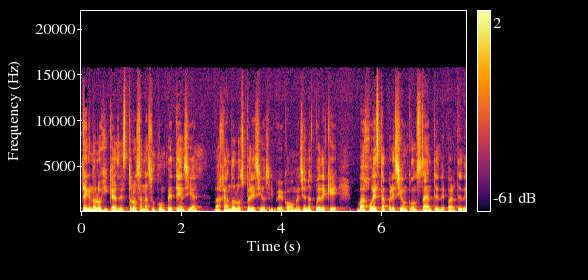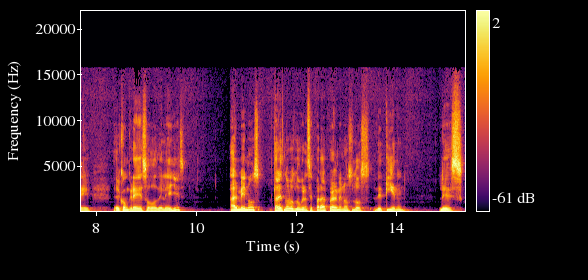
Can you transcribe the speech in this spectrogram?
tecnológicas destrozan a su competencia bajando los precios, eh, como mencionas, puede que bajo esta presión constante de parte de, del Congreso o de leyes, al menos, tal vez no los logran separar, pero al menos los detienen. Les,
